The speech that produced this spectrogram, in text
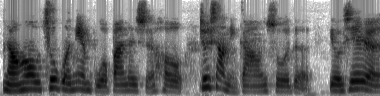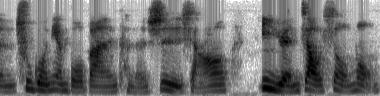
然后出国念博班的时候，就像你刚刚说的，有些人出国念博班可能是想要一圆教授梦。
